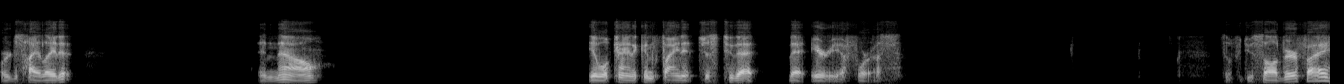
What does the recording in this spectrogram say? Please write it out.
or just highlight it. And now it will kind of confine it just to that, that area for us. So if we do solid verify,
